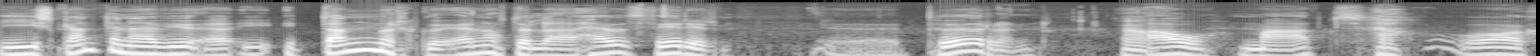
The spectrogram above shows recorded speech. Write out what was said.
Í Skandinavíu, eh, í, í Danmörku er náttúrulega hefð fyrir uh, pörun Já. á mat Já. og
